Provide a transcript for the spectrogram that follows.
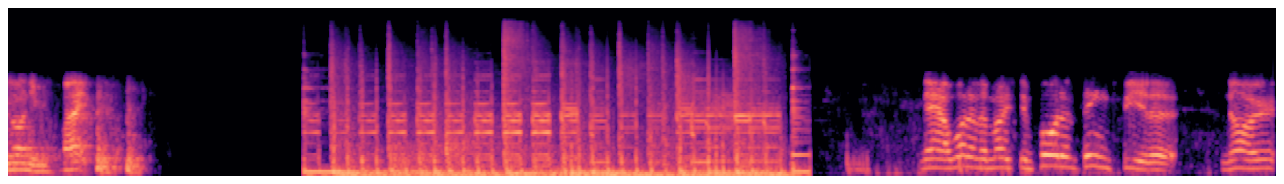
Good on you, mate. Now, one of the most important things for you to know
